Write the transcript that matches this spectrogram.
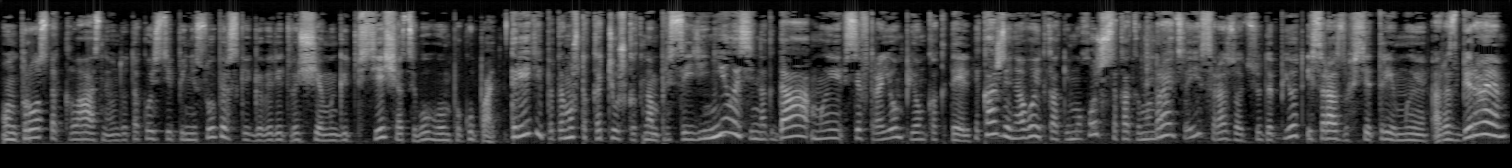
Он просто классный, он до такой степени суперский, говорит вообще. Мы, говорит, все сейчас его будем покупать. Третий, потому что Катюшка к нам присоединилась. Иногда мы все втроем пьем коктейль. И каждый наводит, как ему хочется, как ему нравится, и сразу отсюда пьет. И сразу все три мы разбираем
